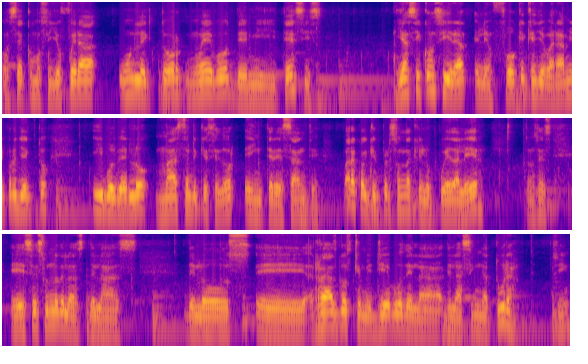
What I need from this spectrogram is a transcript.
o sea, como si yo fuera un lector nuevo de mi tesis, y así considerar el enfoque que llevará mi proyecto y volverlo más enriquecedor e interesante para cualquier persona que lo pueda leer. Entonces, ese es uno de las de las de los eh, rasgos que me llevo de la, de la asignatura, ¿sí?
